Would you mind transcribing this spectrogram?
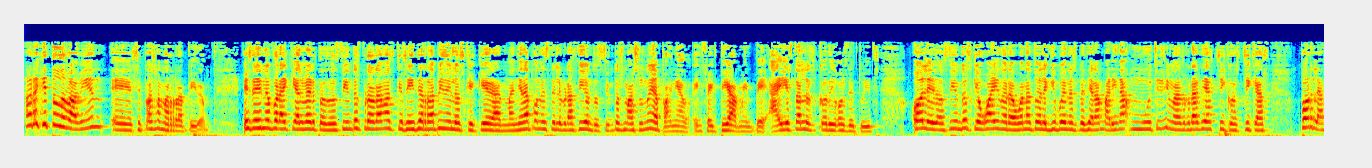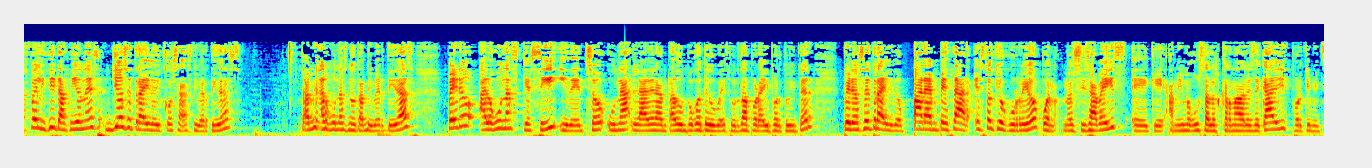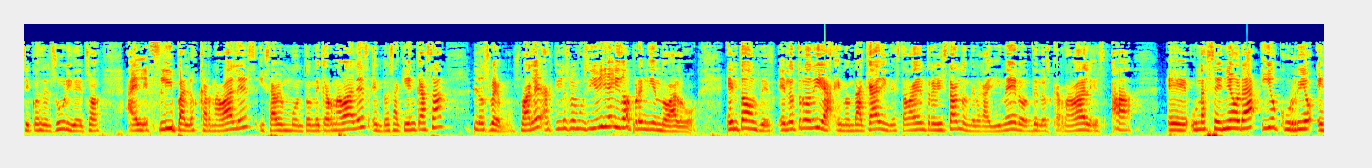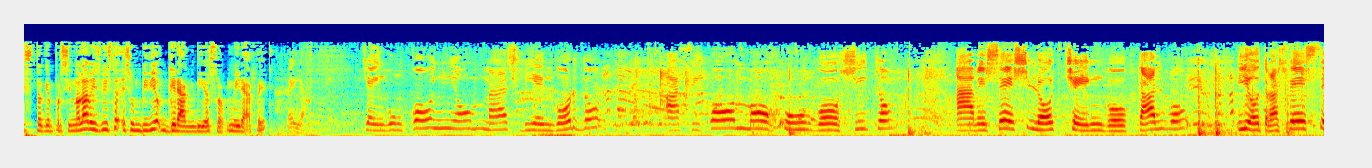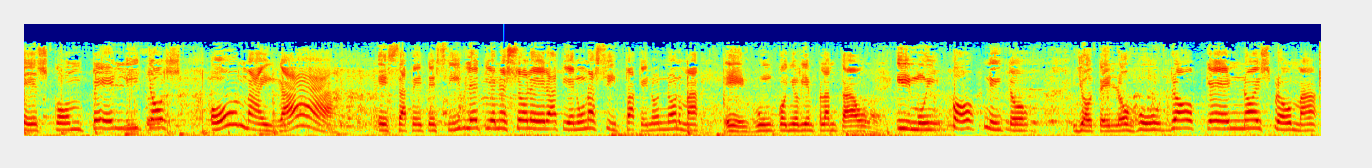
Ahora que todo va bien, eh, se pasa más rápido. Está viendo por aquí, Alberto, 200 programas que se dice rápido y los que quedan. Mañana pones celebración, 200 más uno y apañado. Efectivamente, ahí están los códigos de Twitch. Ole, 200, qué guay, enhorabuena a todo el equipo y en especial a Marina. Muchísimas gracias, chicos, chicas, por las felicitaciones. Yo os he traído hoy cosas divertidas también algunas no tan divertidas, pero algunas que sí, y de hecho una la ha adelantado un poco TV Zurda por ahí por Twitter, pero os he traído, para empezar, esto que ocurrió, bueno, no sé si sabéis, eh, que a mí me gustan los carnavales de Cádiz, porque mi chico es del sur y de hecho a él le flipan los carnavales y sabe un montón de carnavales, entonces aquí en casa los vemos, ¿vale? Aquí los vemos y yo ya he ido aprendiendo algo. Entonces, el otro día en Onda Cádiz estaban entrevistando en el gallinero de los carnavales a eh, una señora y ocurrió esto, que por si no lo habéis visto es un vídeo grandioso. Mirad, eh. Venga. Tengo un coño más bien gordo, así como jugosito. A veces lo tengo calvo y otras veces con pelitos. Oh my god, es apetecible, tiene solera, tiene una cispa que no es normal, es un coño bien plantado y muy bonito. Yo te lo juro que no es broma.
